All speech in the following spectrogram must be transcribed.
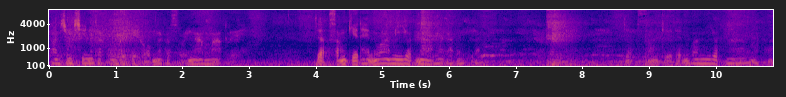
ความชุ่มชื้นนะคะของใบเตยหอมนะคะสวยงามมากเลย จะสังเกตเห็นว่ามีหยดน้ำนะคะเพื่อนๆ เกตเห็นว่ามีหยดน้ำนะคะ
